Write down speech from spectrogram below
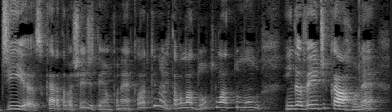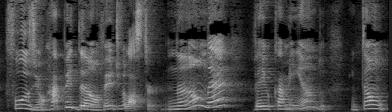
dias. O cara tava cheio de tempo, né? Claro que não, ele tava lá do outro lado do mundo. Ainda veio de carro, né? Fusion, rapidão, veio de Veloster. Não, né? Veio caminhando. Então,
